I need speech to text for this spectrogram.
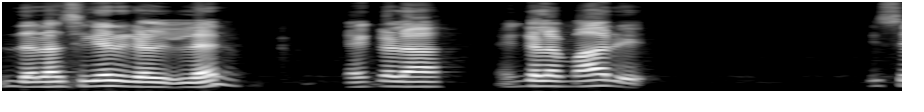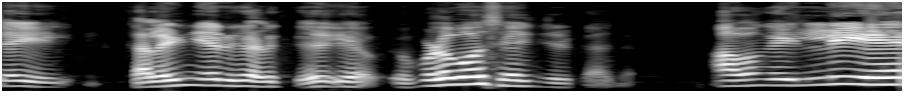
இந்த ரசிகர்களில் எங்களை எங்களை மாதிரி இசை கலைஞர்களுக்கு எவ்வளவோ செஞ்சுருக்காங்க. அவங்க இல்லையே.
